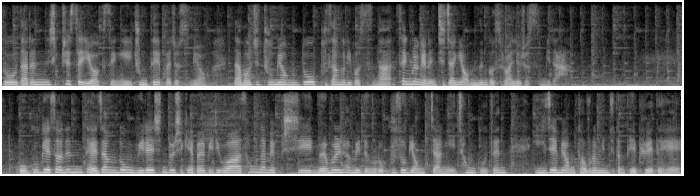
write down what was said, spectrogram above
또 다른 17세 여학생이 중태에 빠졌으며 나머지 두 명도 부상을 입었으나 생명에는 지장이 없는 것으로 알려졌습니다. 고국에서는 대장동 위례 신도시 개발 비리와 성남FC 뇌물 혐의 등으로 구속영장이 청구된 이재명 더불어민주당 대표에 대해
